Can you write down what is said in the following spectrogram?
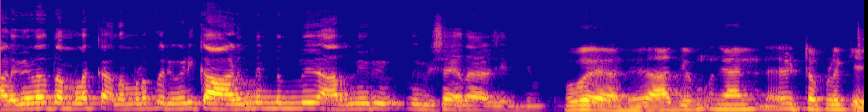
ആളുകൾ നമ്മളെ നമ്മുടെ പരിപാടി കാണുന്നുണ്ടെന്ന് അറിഞ്ഞൊരു നിമിഷം ഏതാണ് ശരിക്കും? അത് ആദ്യം ഞാൻ ഇട്ടപ്പോഴേക്കേ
